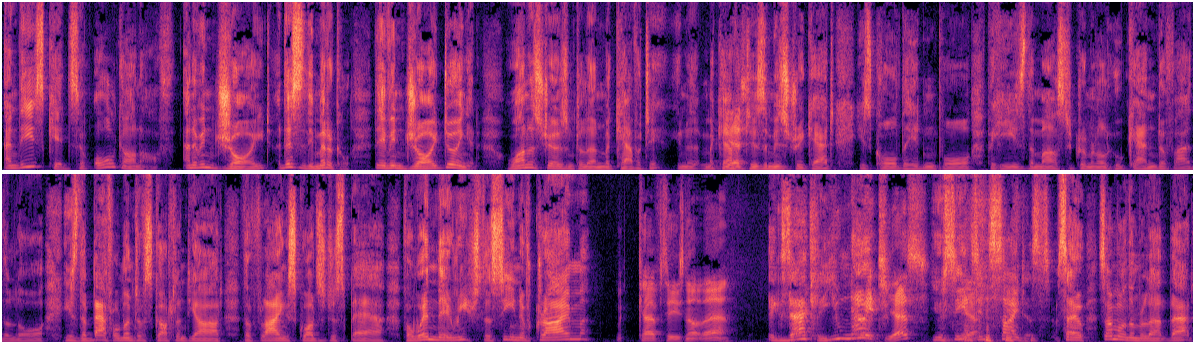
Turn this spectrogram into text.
And these kids have all gone off and have enjoyed, this is the miracle, they've enjoyed doing it. One has chosen to learn Macavity. You know that Macavity Yes. is a mystery cat. He's called the Hidden Paw, for he's the master criminal who can defy the law. He's the battlement of Scotland Yard, the flying squad's despair. For when they reach the scene of crime, Cavity's not there. Exactly, you know it. Yes. You see, it's Yeah. inside us. So some of them have learnt that.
